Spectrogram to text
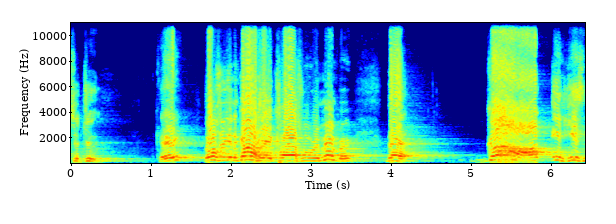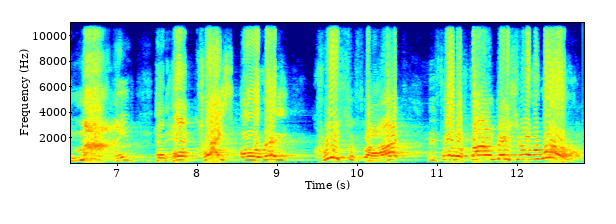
to do. Okay? Those of you in the Godhead class will remember that God, in his mind, had had Christ already crucified before the foundation of the world.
